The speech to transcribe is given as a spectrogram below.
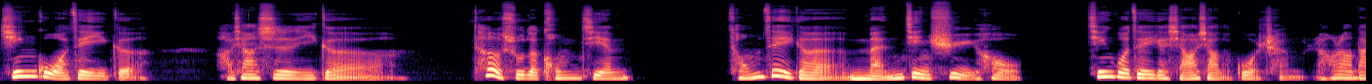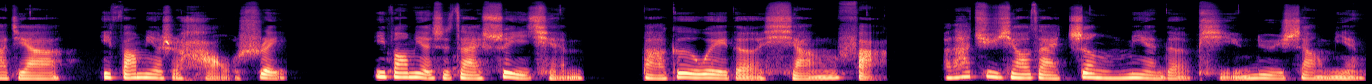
经过这一个，好像是一个特殊的空间，从这个门进去以后，经过这一个小小的过程，然后让大家一方面是好睡，一方面是在睡前把各位的想法。把它聚焦在正面的频率上面，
